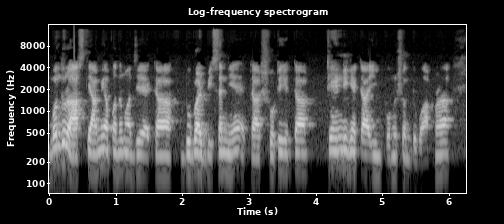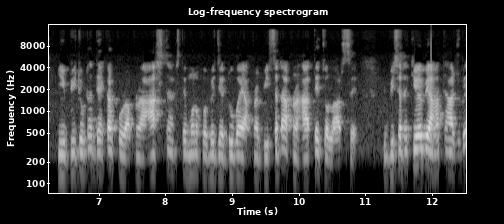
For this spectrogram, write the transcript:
বন্ধুরা, আজকে আমি আপনাদের মাঝে একটা দুবার ভিসা নিয়ে একটা সঠিক একটা ট্রেন্ডিং একটা ইনফরমেশন দেবো। আপনারা এই ভিডিওটা দেখার পর আপনারা আস্তে আস্তে মনে করবে যে দুবাই আপনার ভিসাটা আপনার হাতে চলে আসছে। ভিসাটা কীভাবে হাতে আসবে?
